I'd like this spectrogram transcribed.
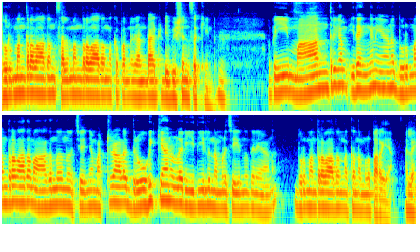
ദുർമന്ത്രവാദം സൽമന്ത്രവാദം എന്നൊക്കെ പറഞ്ഞ് രണ്ടായിട്ട് ഡിവിഷൻസ് ഒക്കെ ഉണ്ട്. അപ്പോൾ ഈ മാന്ത്രികം ഇതെങ്ങനെയാണ് ദുർമന്ത്രവാദമാകുന്നതെന്ന് വെച്ച് കഴിഞ്ഞാൽ മറ്റൊരാളെ ദ്രോഹിക്കാനുള്ള രീതിയിൽ നമ്മൾ ചെയ്യുന്നതിനെയാണ് ദുർമന്ത്രവാദം എന്നൊക്കെ നമ്മൾ പറയാം അല്ലേ?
